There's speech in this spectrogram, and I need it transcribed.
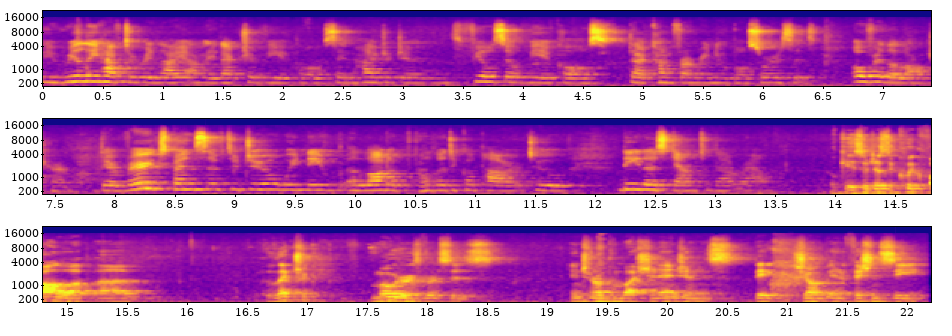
we really have to rely on electric vehicles and hydrogen fuel cell vehicles that come from renewable sources over the long term. They're very expensive to do. We need a lot of political power to lead us down to that route. Okay, so just a quick follow-up. Uh, electric motors versus internal combustion engines, big jump in efficiency,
